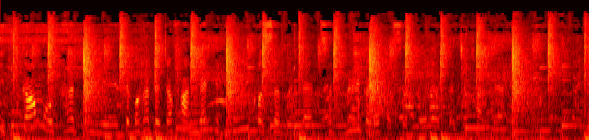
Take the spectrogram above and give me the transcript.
इतका मोठा ट्री आहे. ते बघा त्याच्या फांद्या किती पसरलेल्या आहेत. सगळीकडे पसरलेल्या आहेत त्याच्या फांद्या.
